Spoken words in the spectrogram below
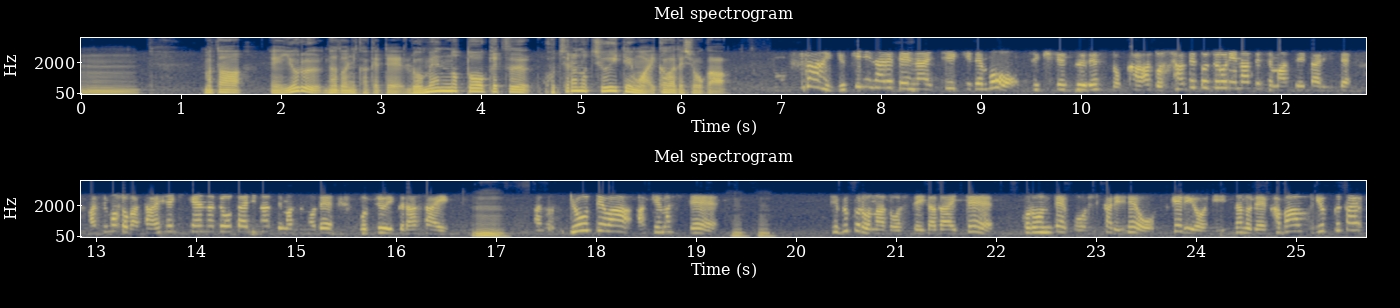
うん。また、えー夜などにかけて路面の凍結、こちらの注意点はいかがでしょうか？普段雪に慣れていない地域でも積雪ですとか、あとシャーベット状になってしまっていたりして、足元が大変危険な状態になってますので、ご注意ください。うん。あの両手は開けまして、うんうん。手袋などをしていただいて、転んでこうしっかり手をつけるように、なので、カバン、リュックタイ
